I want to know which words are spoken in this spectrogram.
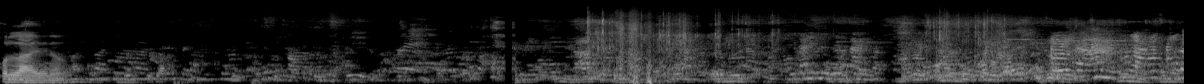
คนลายพี่น้องโดยสาธุขอสาธุอ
